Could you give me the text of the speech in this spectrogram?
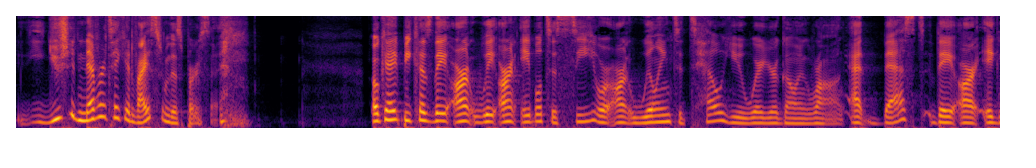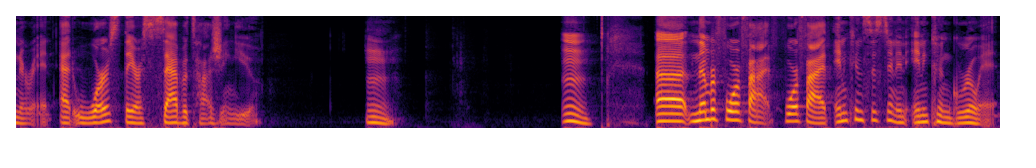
you should never take advice from this person. okay because they aren't they aren't able to see or aren't willing to tell you where you're going wrong at best they are ignorant at worst they are sabotaging you mm. Mm. Uh, number four, five, four, five, inconsistent and incongruent.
